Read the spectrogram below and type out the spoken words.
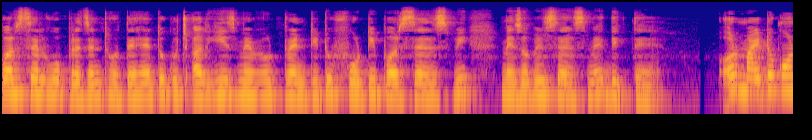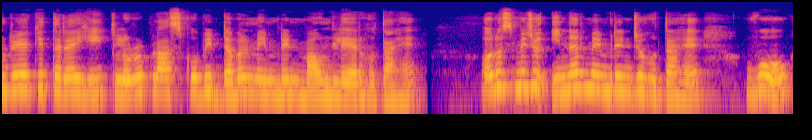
पर सेल वो प्रेजेंट होते हैं तो कुछ अलगीज में वो twenty to forty per cells भी मेजोबिल सेल्स में दिखते हैं। और माइटोकॉन्ड्रिया की तरह ही क्लोरोप्लास्ट को भी डबल मेम्ब्रेन बाउंड लेयर होता है। और उसमें जो इनर मेम्ब्रेन जो होता है, वो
